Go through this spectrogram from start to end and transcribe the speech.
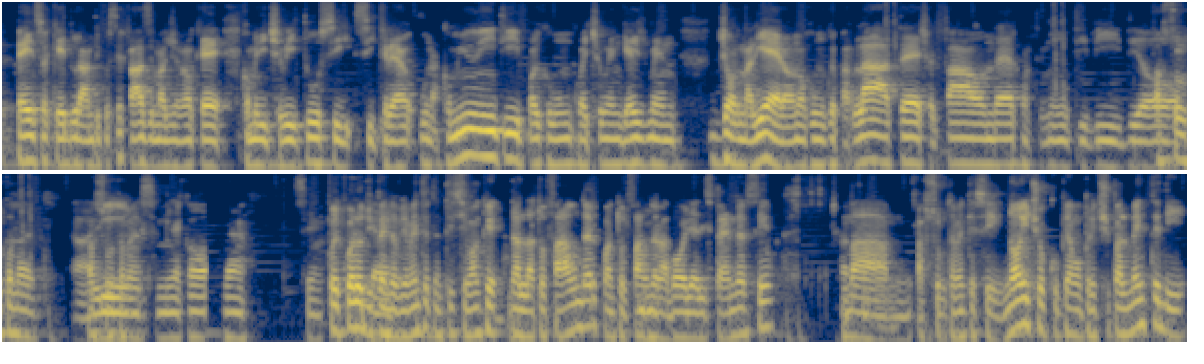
penso che durante queste fasi immagino che come dicevi tu si, si, crea una community poi comunque c'è un engagement giornaliero no? comunque parlate c'è il founder contenuti video assolutamente, assolutamente. Links, mille cose sì. poi quello okay. dipende ovviamente tantissimo anche dal lato founder quanto il founder mm. ha voglia di spendersi certo. ma assolutamente sì noi ci occupiamo principalmente di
